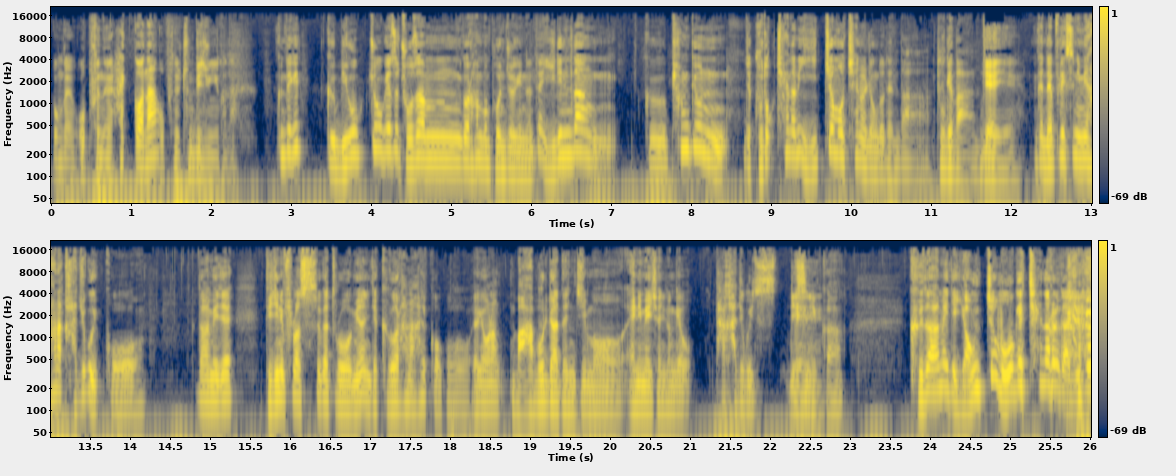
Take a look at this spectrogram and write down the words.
뭔가 오픈을 했거나 오픈을 준비 중이거나 근데 이게 그 미국 쪽에서 조사한 걸 한번 본 적이 있는데 1인당 그 평균 이제 구독 채널이 2.5 채널 정도 된다. 두 개 반. 예, 예. 그러니까 넷플릭스는 이미 하나 가지고 있고 그다음에 이제 디즈니 플러스가 들어오면 이제 그걸 하나 할 거고 여기 워낙 마블이라든지 뭐 애니메이션 이런 게 다 가지고 있, 예. 으니까 그 다음에 이제 0.5개 채널을 가지고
